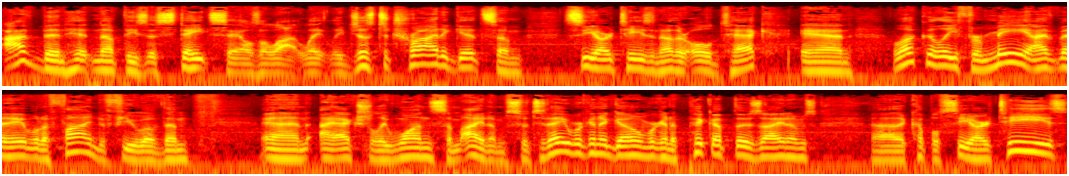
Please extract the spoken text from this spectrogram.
I've been hitting up these estate sales a lot lately just to try to get some CRTs and other old tech. And luckily for me, I've been able to find a few of them and I actually won some items. So today we're going to go and we're going to pick up those items, uh, a couple CRTs,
